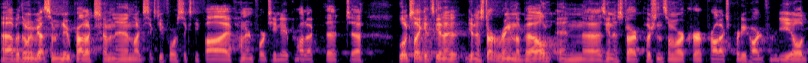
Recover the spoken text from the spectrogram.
Uh, but then we've got some new products coming in like 6465, 114 day product that uh, looks like it's going to going to start ringing the bell and uh, is going to start pushing some of our current products pretty hard for yield.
